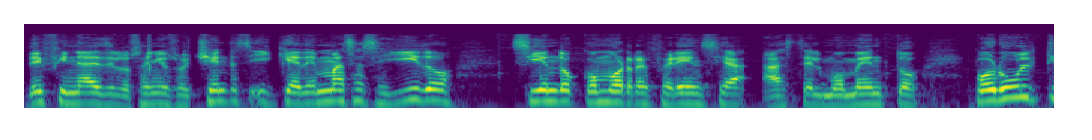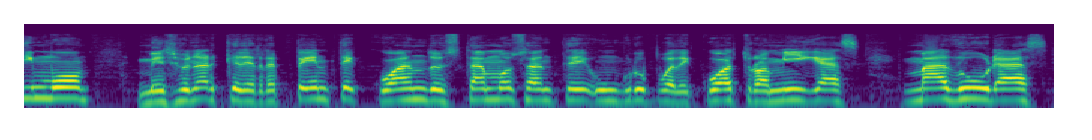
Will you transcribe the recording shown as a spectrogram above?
de finales de los años 80 y que además ha seguido siendo como referencia hasta el momento. Por último, mencionar que de repente cuando estamos ante un grupo de cuatro amigas maduras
